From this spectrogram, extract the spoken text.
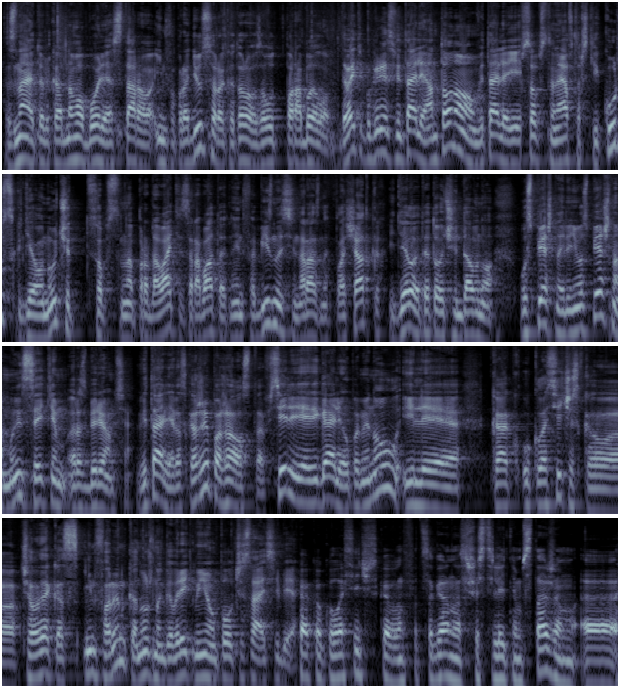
знаю только одного более старого инфопродюсера, которого зовут Парабеллум. Давайте поговорим с Виталием Антоновым. Виталий есть собственный авторский курс, где он учит, собственно, продавать и зарабатывать на инфобизнесе на разных площадках, и делает это очень давно. Успешно или не успешно, мы с этим разберемся. Виталий, расскажи, пожалуйста, все ли я регалии упомянул, или как у классического человека с инфорынка нужно говорить минимум полчаса о себе? Как у классического инфо-цыгана с шестилетним стажем, э,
